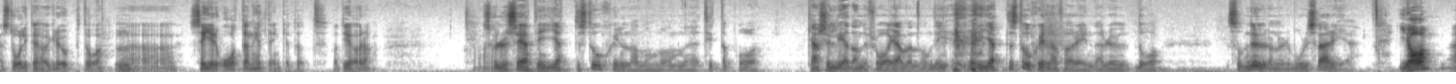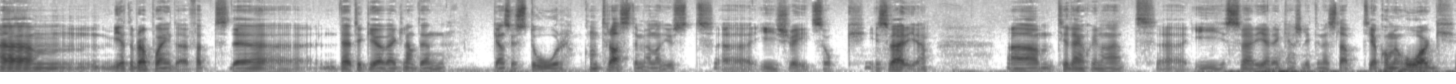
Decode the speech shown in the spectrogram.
står lite högre upp då mm. säger åt en helt enkelt att, att göra. Skulle du säga att det är jättestor skillnad om man eh, tittar på, kanske ledande fråga, men om det är, är det jättestor skillnad för dig när du då, som nu då, när du bor i Sverige? Ja, um, jättebra poäng där för att det, det tycker jag verkligen att det är en ganska stor kontrast mellan just uh, i Schweiz och i Sverige. Um, till den skillnaden att uh, i Sverige är det kanske lite mer slappt. Jag kommer ihåg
